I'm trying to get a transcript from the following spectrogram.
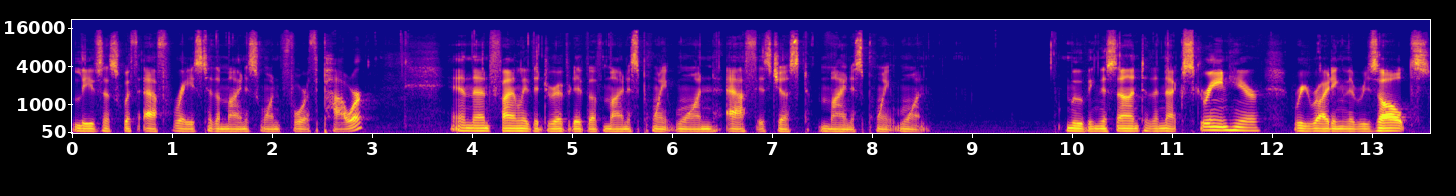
leaves us with f raised to the minus 1 fourth power. And then finally the derivative of minus 0.1, f is just minus 0.1. Moving this on to the next screen here, rewriting the results,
